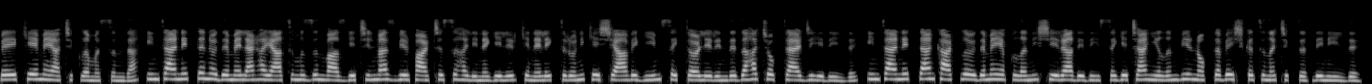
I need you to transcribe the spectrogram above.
BKM açıklamasında, internetten ödemeler hayatımızın vazgeçilmez bir parçası haline gelirken elektronik eşya ve giyim sektörlerinde daha çok tercih edildi. İnternetten kartla ödeme yapılan iş yeri adedi ise geçen yılın 1.5 katına çıktı, denildi.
